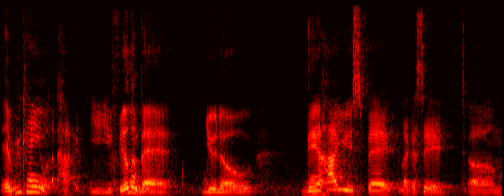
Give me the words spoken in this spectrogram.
If you can't, you're feeling bad, you know, then how you expect, like I said, um,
